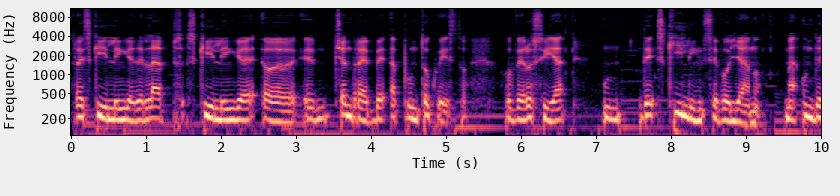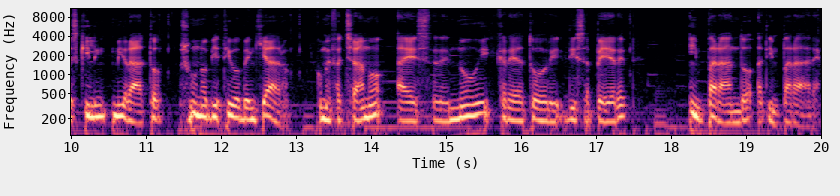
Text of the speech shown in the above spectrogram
reskilling e dell'upskilling eh, eh, ci andrebbe appunto questo, ovvero sia un de-skilling se vogliamo, ma un de-skilling mirato su un obiettivo ben chiaro. Come facciamo a essere noi creatori di sapere imparando ad imparare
